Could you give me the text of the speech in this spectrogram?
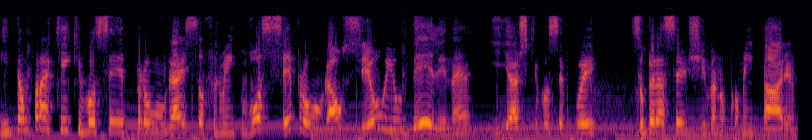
Então, para que que você prolongar esse sofrimento? Você prolongar o seu e o dele, né? E acho que você foi super assertiva no comentário.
